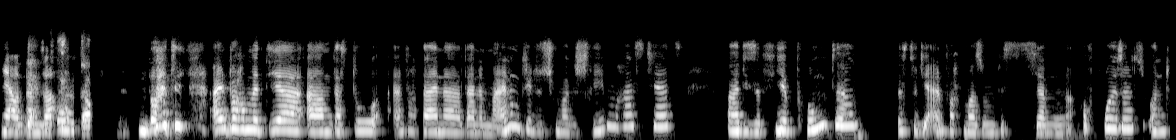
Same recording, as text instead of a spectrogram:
Ja, und ansonsten wollte ich einfach mit dir, ähm, dass du einfach deine, deine Meinung, die du schon mal geschrieben hast jetzt, äh, diese vier Punkte, dass du die einfach mal so ein bisschen aufbröselst und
